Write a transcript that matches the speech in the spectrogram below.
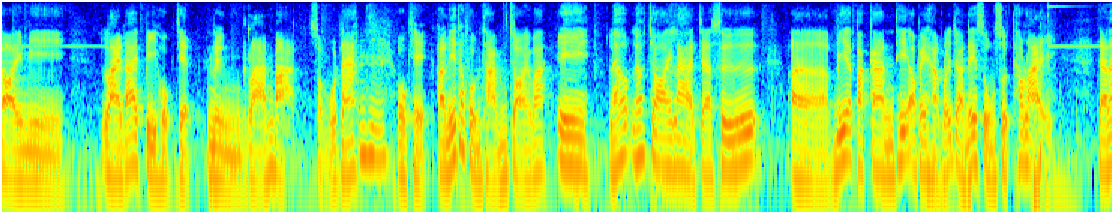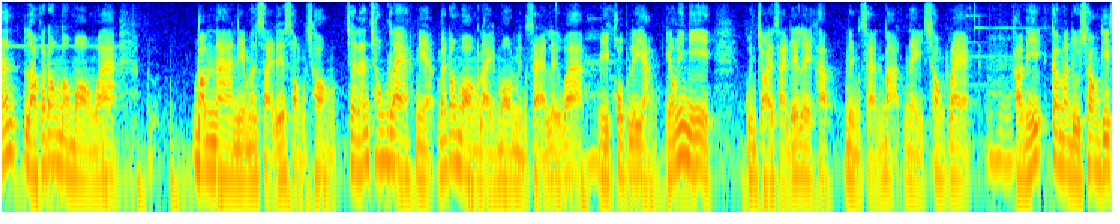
จอยมีรายได้ปี 67 1 ล้านบาทสมมุตินะอือฮึโอเคคราวนี้ถ้าผมถามจอยว่า เอะแล้วแล้วจอยล่ะจะซื้อเออเบี้ยประกันที่เอาไปหักลดหย่อนได้สูงสุดเท่าไหร่จากนั้นเราก็ต้องมามองว่า บำนาญเนี่ยมันใส่ได้ 2 ช่อง ฉะนั้นช่องแรกเนี่ยไม่ต้องมองอะไรมอง1 0 0 0 0แสนเลยว่ามีครบหรือยังยังไม่มีคุณจอยใส่ได้เลยครับ1 0 0 0 0แสนบาทในช่องแรกอือฮึคราวนี้ก็มาดูช่องที่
